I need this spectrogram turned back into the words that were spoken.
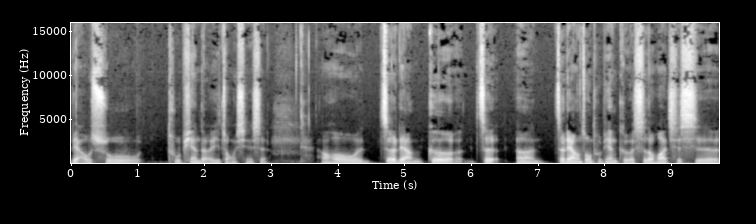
描述图片的一种形式。然后这两个这嗯这两种图片格式的话，其实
